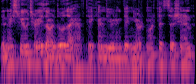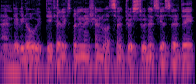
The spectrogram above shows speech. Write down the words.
The next few trades are those I have taken during the New York market session and the video with detailed explanation was sent to students yesterday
